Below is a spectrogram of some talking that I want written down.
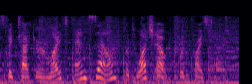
Spectacular light and sound, but watch out for the price tag.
